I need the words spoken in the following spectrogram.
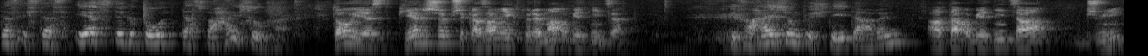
Das ist das erste Gebot, das Verheißung hat. To jest pierwsze przykazanie, które ma obietnicę. Die Verheißung besteht darin, A ta obietnica brzmi,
